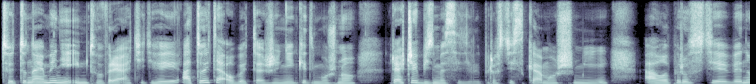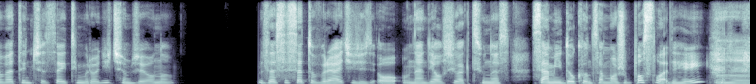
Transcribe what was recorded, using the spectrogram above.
to je to najmenej im to vrátiť, hej. A to je tá obeta, že niekedy možno radšej by sme sedeli proste s kamošmi, ale proste venovať ten čas aj tým rodičom, že ono zase sa to vráti, že o, na ďalšiu akciu nás sami dokonca môžu poslať, hej? Mm-hmm.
